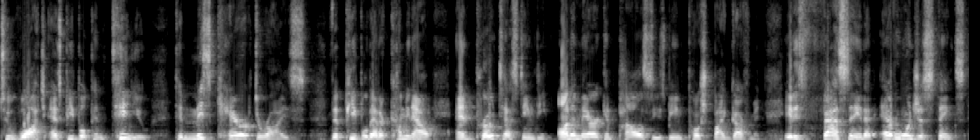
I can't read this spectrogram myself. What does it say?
to watch as people continue to mischaracterize the people that are coming out and protesting the un American policies being pushed by government. It is fascinating that everyone just thinks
